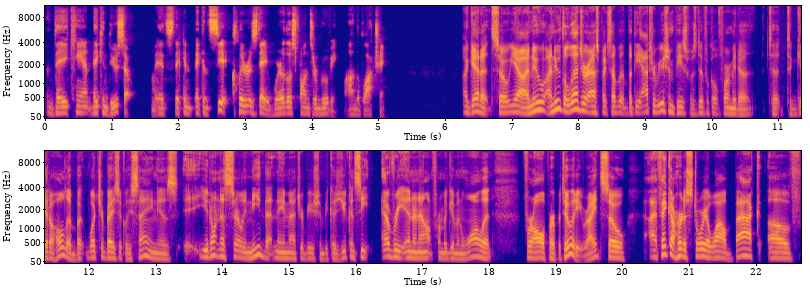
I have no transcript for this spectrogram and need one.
they can they can do so. It's they can they can see it clear as day where those funds are moving on the blockchain. I get it. So yeah, I knew I knew the ledger aspects of it, but the attribution piece was difficult for me to to to get a hold of. But what you're basically saying is eh, you don't necessarily need that name attribution because you can see every in and out from a given wallet for all perpetuity, right? So I think I heard a story a while back of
